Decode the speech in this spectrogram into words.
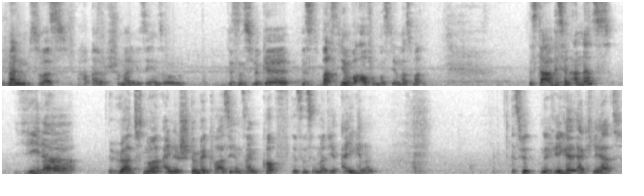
ich meine, sowas hat man schon mal gesehen, so Wissenslücke, bist, wachst irgendwo auf und musst irgendwas machen. Ist da ein bisschen anders. Jeder hört nur eine Stimme quasi in seinem Kopf, das ist immer die eigene. Es wird eine Regel erklärt.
